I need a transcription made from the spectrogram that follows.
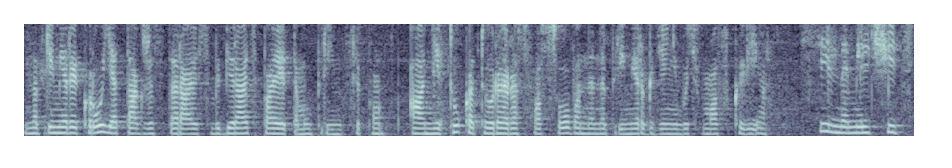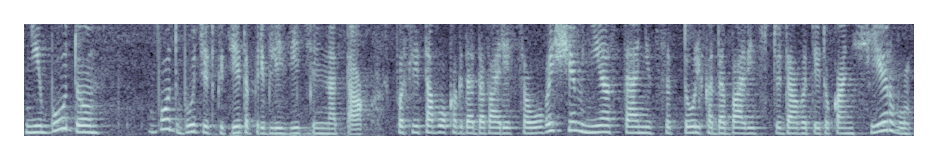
например, икру я также стараюсь выбирать по этому принципу, а не ту, которая расфасована, например, где-нибудь в Москве. Сильно мельчить не буду, вот будет где-то приблизительно так. После того, когда доварятся овощи, мне останется только добавить туда вот эту консерву,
